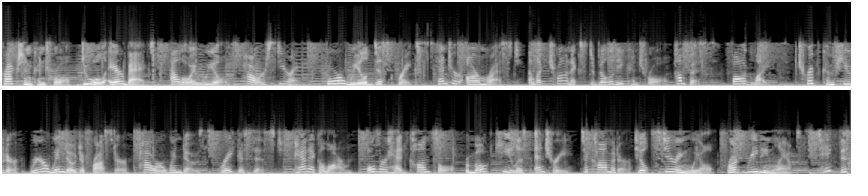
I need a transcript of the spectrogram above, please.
Traction control, dual airbags, alloy wheels, power steering, four-wheel disc brakes, center armrest, electronic stability control, compass, fog lights, trip computer, rear window defroster, power windows, brake assist, panic alarm, overhead console, remote keyless entry, tachometer, tilt steering wheel, front reading lamps. Take this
